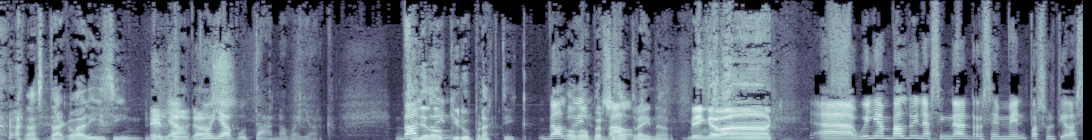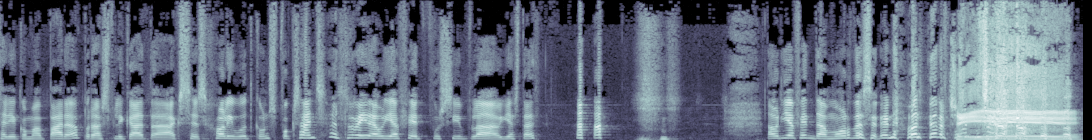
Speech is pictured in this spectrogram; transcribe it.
Està claríssim. No El hi, ha, del gas. no hi ha votar a Nova York. Filla del quiropràctic. Baldwin- o del personal val. trainer. Vinga, va... Uh, William Baldwin ha signat recentment per sortir a la sèrie com a pare, però ha explicat a Access Hollywood que uns pocs anys enrere hauria fet possible, hauria estat... hauria fet d'amor de Serena Van der Sí, Woodsen.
